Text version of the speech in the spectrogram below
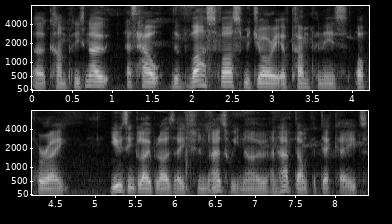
uh, companies. No, that's how the vast, vast majority of companies operate using globalization, as we know, and have done for decades,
